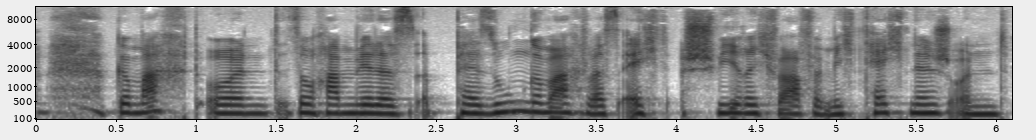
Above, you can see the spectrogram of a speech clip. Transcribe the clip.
gemacht. Und so haben wir das per Zoom gemacht, was echt schwierig war für mich technisch und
